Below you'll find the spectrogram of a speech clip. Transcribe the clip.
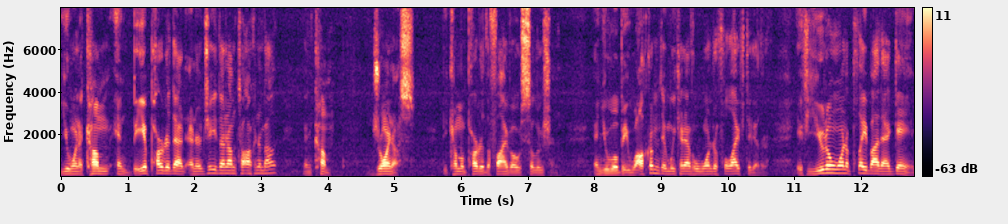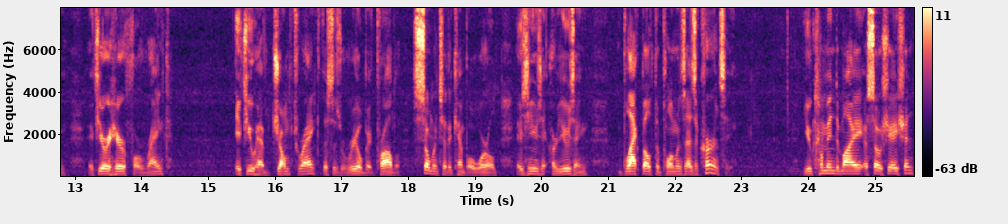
You want to come and be a part of that energy that I'm talking about? Then come, join us, become a part of the 5 solution, and you will be welcomed and we can have a wonderful life together. If you don't want to play by that game, if you're here for rank, if you have jumped rank, this is a real big problem. So much of the Kempo world is using, are using black belt diplomas as a currency. You come into my association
